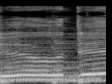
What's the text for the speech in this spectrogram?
till the day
